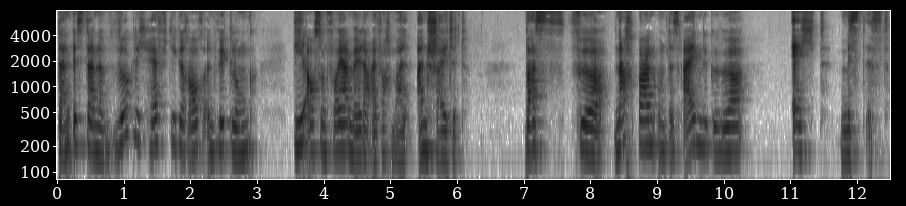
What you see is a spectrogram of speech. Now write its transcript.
dann ist da eine wirklich heftige Rauchentwicklung, die auch so ein Feuermelder einfach mal anschaltet. Was für Nachbarn und das eigene Gehör echt Mist ist.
